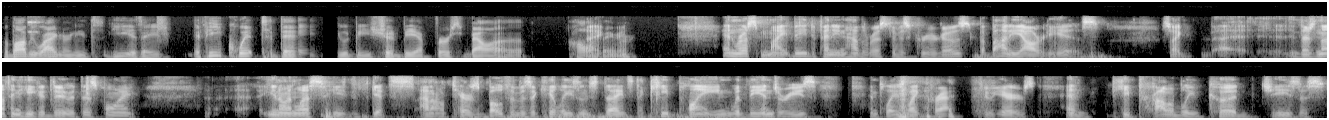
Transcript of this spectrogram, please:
but Bobby Wagner needs. He is a. If he quit today, he would be should be a first ballot Hall I of agree. Famer. and Russ might be depending on how the rest of his career goes, but Bobby already is. So like, uh, there's nothing he could do at this point. uh, You know, unless he gets, I don't know, tears both of his Achilles and decides to keep playing with the injuries and plays like crap two years, and he probably could. Jesus,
